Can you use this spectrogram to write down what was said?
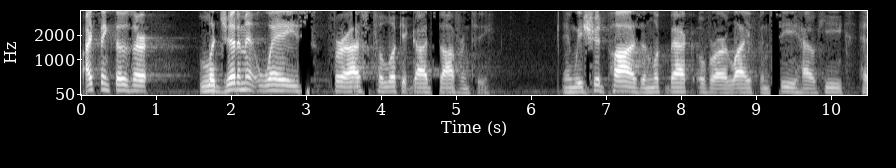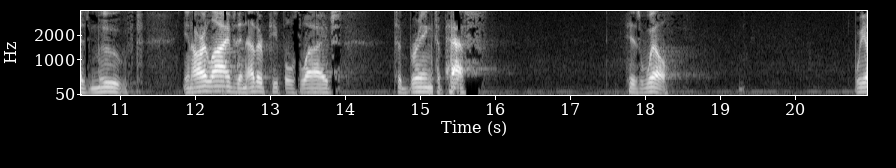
I think those are legitimate ways for us to look at God's sovereignty. And we should pause and look back over our life and see how He has moved in our lives and other people's lives to bring to pass His will. We,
